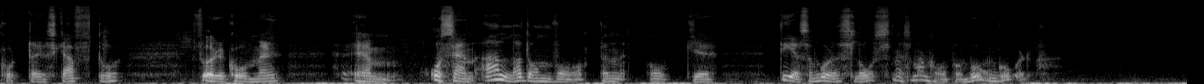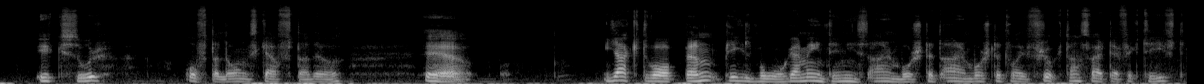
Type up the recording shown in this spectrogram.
kortare skaft då, förekommer. Ehm, och sen alla de vapen och eh, det som går att slåss med som man har på en bondgård. Yxor, ofta långskaftade. Och, eh, jaktvapen, pilbågar men inte minst armborstet. Armborstet var ju fruktansvärt effektivt.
